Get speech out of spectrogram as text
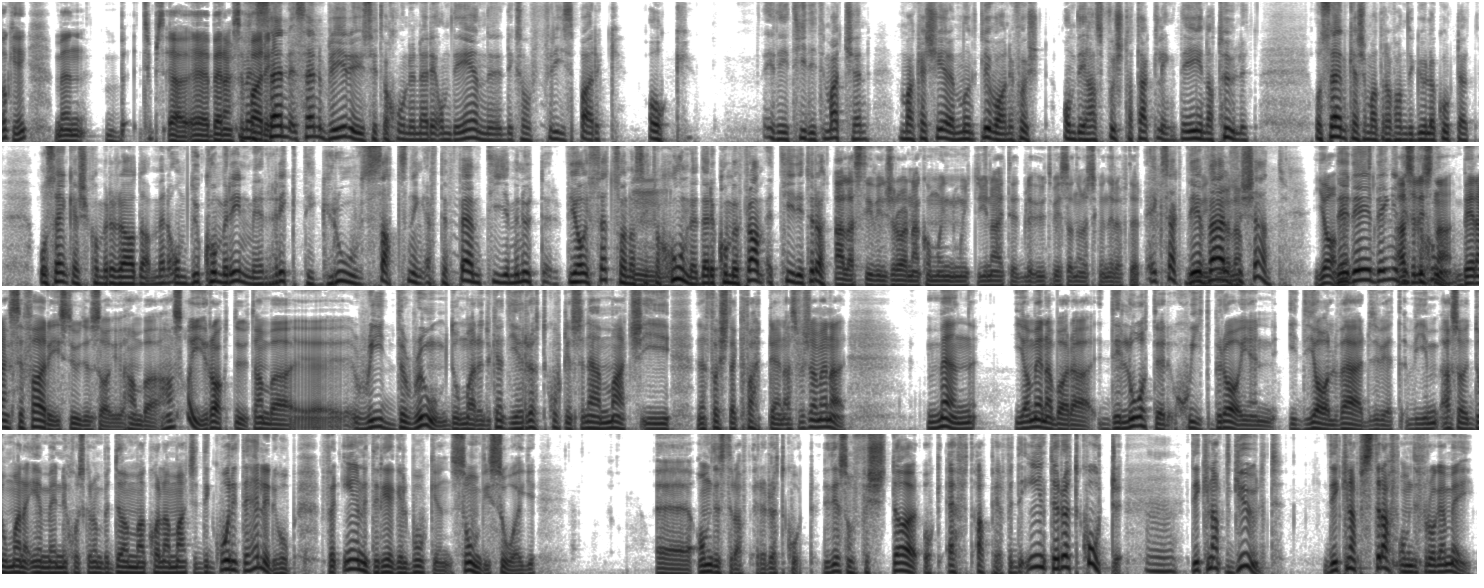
Okej, men b- typ, äh, Berang Men Safari sen, sen blir det ju situationer när det, om det är en liksom, frispark och det är tidigt i matchen, man kanske ger en muntlig varning först. Om det är hans första tackling, det är ju naturligt. Och sen kanske man tar fram det gula kortet. Och sen kanske kommer det röda. Men om du kommer in med en riktigt grov satsning efter 5-10 minuter. Vi har ju sett sådana Mm. situationer där det kommer fram ett tidigt rött. Alla Steven Gerrard när han kom in mot United blev utvisad några sekunder efter Exakt, det är välförtjänt. Ja, Det, men, det, det är ingen alltså diskussion. lyssna, Berang Safari i studion sa ju, han, bara, han sa ju rakt ut, han bara eh, Read the room domaren, du kan inte ge rött kort i en sån här match i den första kvarten, alltså förstår du vad jag menar? Men jag menar bara, det låter skitbra i en idealvärld, du vet vi, Alltså domarna är människor, ska de bedöma, kolla matcher? Det går inte heller ihop För enligt regelboken, som vi såg eh, om det är straff är det rött kort. Det är det som förstör och efter upp För det är inte rött kort! Mm. Det är knappt gult. Det är knappt straff om du frågar mig.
